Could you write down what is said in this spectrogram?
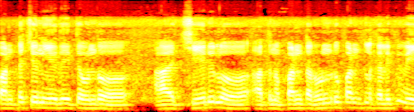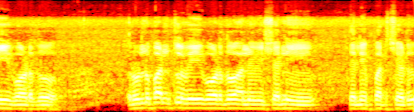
పంట చేను ఏదైతే ఉందో ఆ చేనులో అతను పంట రెండు పంటలు కలిపి వేయకూడదు. రెండు పంటలు వేయకూడదు అనే విషయాన్ని తెలియపరిచాడు.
